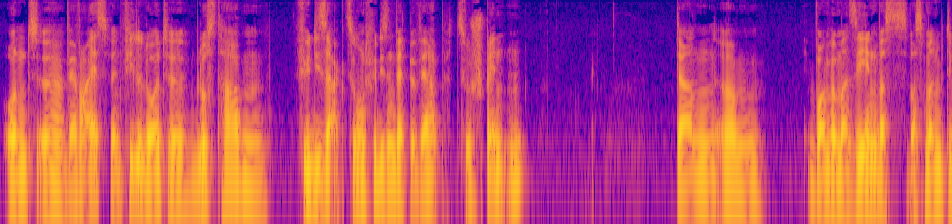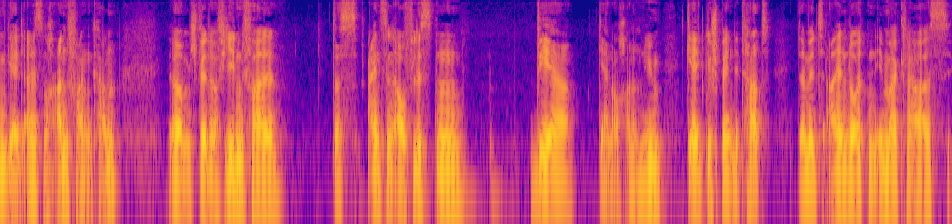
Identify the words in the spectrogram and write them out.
Und äh, wer weiß, wenn viele Leute Lust haben, für diese Aktion, für diesen Wettbewerb zu spenden, dann ähm, wollen wir mal sehen, was, was man mit dem Geld alles noch anfangen kann. Ähm, ich werde auf jeden Fall das einzeln auflisten, wer, gerne auch anonym, Geld gespendet hat damit allen Leuten immer klar ist,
